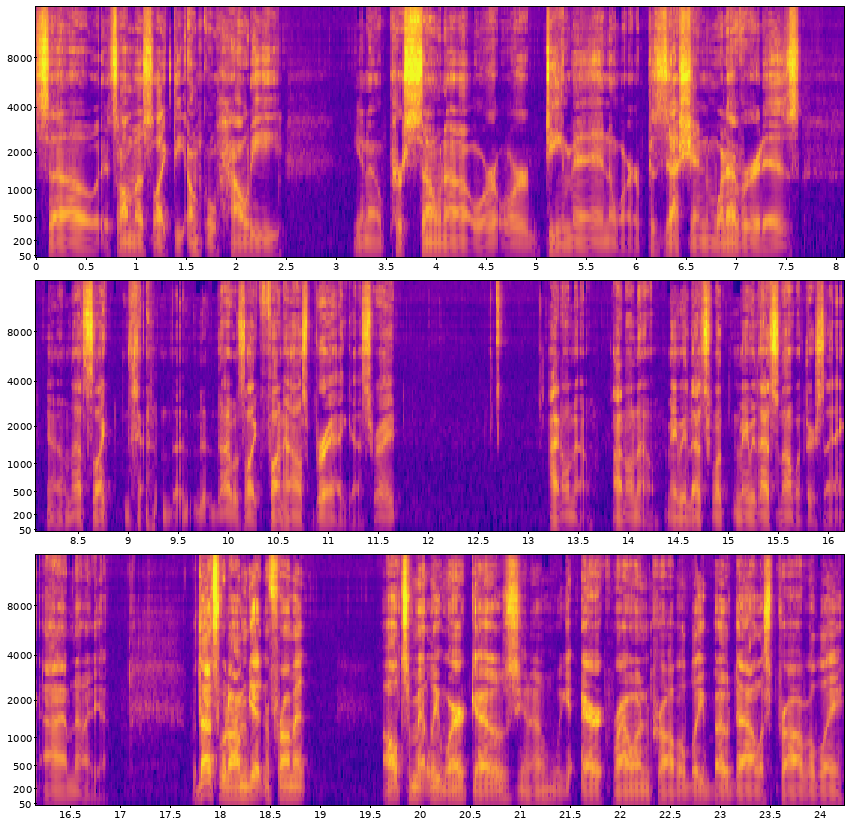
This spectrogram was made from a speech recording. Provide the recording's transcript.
So it's almost like the Uncle Howdy, you know, persona or or demon or possession, whatever it is. You know, that's like that was like Funhouse Bray, I guess, right? I don't know. I don't know. Maybe that's what. Maybe that's not what they're saying. I have no idea. But that's what I'm getting from it ultimately where it goes. You know, we get Eric Rowan probably, Bo Dallas probably.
